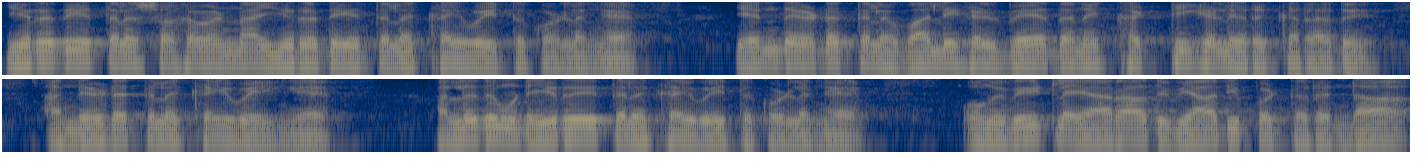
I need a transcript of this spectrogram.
இருதயத்தில் சுக வேணா இருதயத்தில் கை வைத்து கொள்ளுங்க. எந்த இடத்துல வலிகள் வேதனை கட்டிகள் இருக்கிறது அந்த இடத்துல கை வைங்க அல்லது உங்களுடைய இருதயத்தில் கை வைத்து கொள்ளுங்க. உங்கள் வீட்டில் யாராவது வியாதிப்பட்டு இருந்தால்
